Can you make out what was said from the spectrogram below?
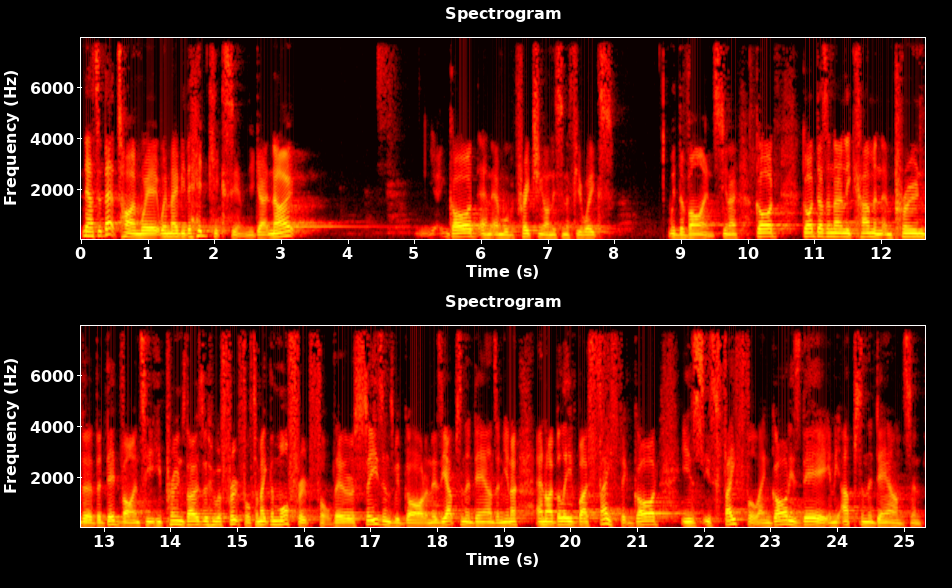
now it's at that time where where maybe the head kicks in. You go, no, God, and and we'll be preaching on this in a few weeks with the vines. You know, God, God doesn't only come and, and prune the, the dead vines, he, he prunes those who are fruitful to make them more fruitful. There are seasons with God and there's the ups and the downs and you know, and I believe by faith that God is, is faithful and God is there in the ups and the downs and,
